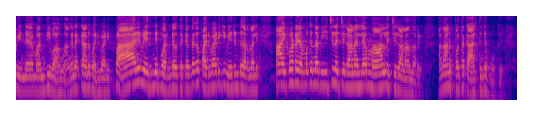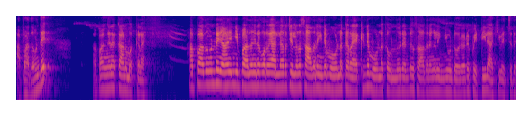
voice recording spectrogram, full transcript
പിന്നെ മന്തി വാങ്ങും. അങ്ങനെയൊക്കെയാണ് പരിപാടി. ഇപ്പം ആര് വരുന്നു പുരന്റെ അകത്തേക്ക്? എന്തൊക്കെ പരിപാടിക്ക് വരുന്നുണ്ട് പറഞ്ഞാൽ ആയിക്കോട്ടെ നമുക്ക് എന്നാൽ ബീച്ചിൽ വെച്ച് കാണാം അല്ല മാളിൽ വെച്ച് കാണാമെന്ന് പറയും. അതാണ് ഇപ്പോഴത്തെ കാലത്തിന്റെ പോക്ക്. അപ്പോൾ അതുകൊണ്ട് അപ്പോൾ അങ്ങനെയൊക്കെയാണ് മക്കളെ. അപ്പോൾ അതുകൊണ്ട് ഞാൻ ഇനിയിപ്പോൾ അതങ്ങനെ കുറേ അല്ലറ ചില്ലറ സാധനം ഇതിന്റെ മുകളിലൊക്കെ റാക്കിന്റെ മുകളിലൊക്കെ ഒന്നോ രണ്ട് സാധനങ്ങൾ ഇനിയുണ്ട് ഓരോരോ പെട്ടിയിലാക്കി വെച്ചത്.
